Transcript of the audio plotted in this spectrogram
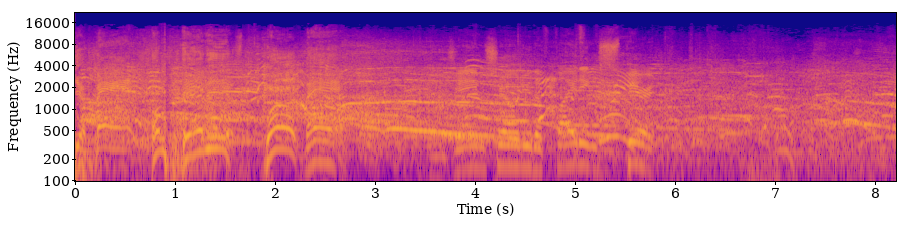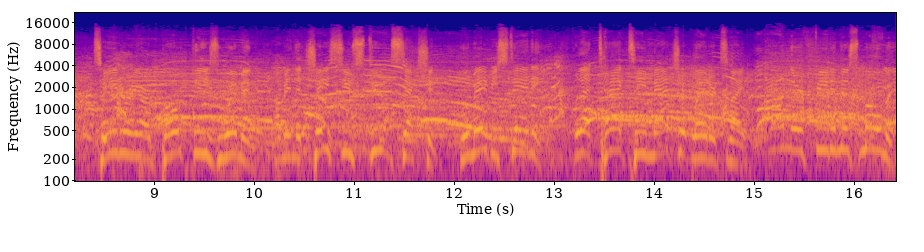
you, man. Oh, there it is. Whoa, man. James showing you the fighting spirit. Teetering are both these women. I mean, the Chase U student section, who may be standing for that tag team matchup later tonight, their feet in this moment.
